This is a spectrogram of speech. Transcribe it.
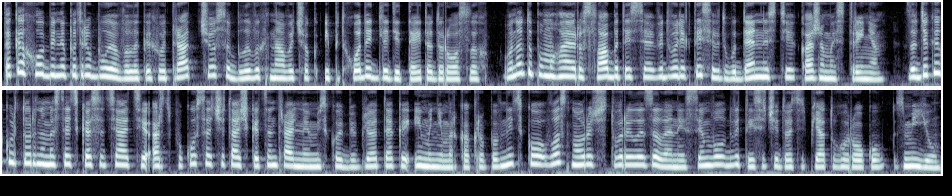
Таке хобі не потребує великих витрат чи особливих навичок і підходить для дітей та дорослих. Воно допомагає розслабитися, відволіктися від буденності, каже майстриня. Завдяки культурно-мистецькій асоціації «Артспокуса» читачки Центральної міської бібліотеки імені Марка Кропивницького власноруч створили зелений символ 2025 року змію.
